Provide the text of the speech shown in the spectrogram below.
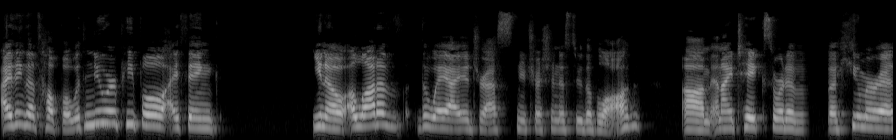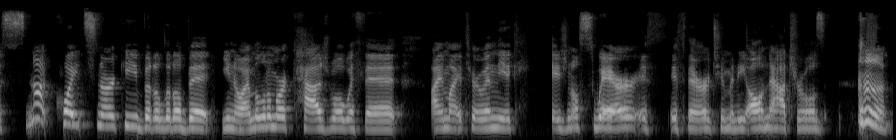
I think that's helpful. With newer people, I think you know, a lot of the way I address nutrition is through the blog. Um, and I take sort of a humorous, not quite snarky, but a little bit, you know, I'm a little more casual with it. I might throw in the occasional swear if if there are too many all naturals on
